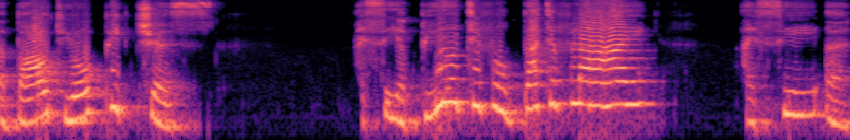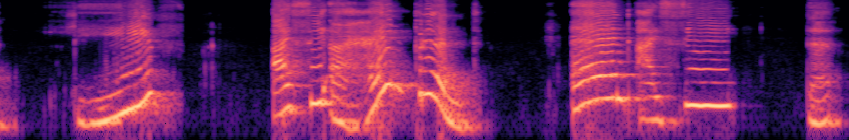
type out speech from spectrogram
about your pictures. I see a beautiful butterfly. I see a leaf. I see a handprint. And I see the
